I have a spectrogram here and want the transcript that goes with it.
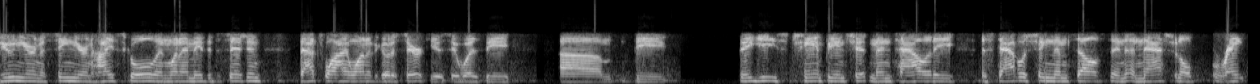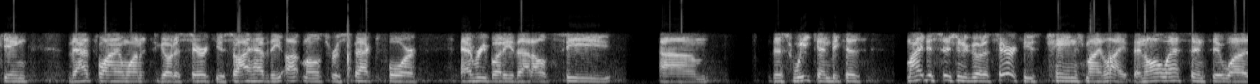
junior and a senior in high school. And when I made the decision, that's why I wanted to go to Syracuse. It was the um, the Big East championship mentality, establishing themselves in a national ranking. That's why I wanted to go to Syracuse. So I have the utmost respect for everybody that I'll see um, this weekend because my decision to go to Syracuse changed my life. In all essence, it was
